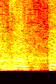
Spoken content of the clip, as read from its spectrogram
of the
